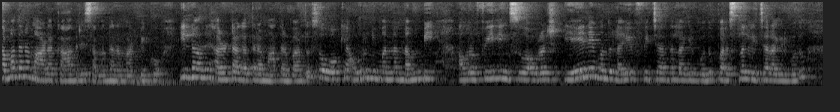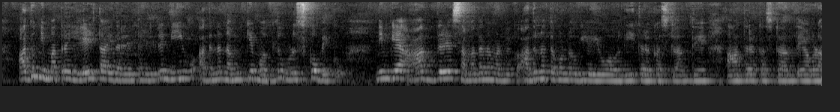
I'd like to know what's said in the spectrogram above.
ಸಮಾಧಾನ ಮಾಡೋಕ್ಕಾದರೆ ಸಮಾಧಾನ ಮಾಡಬೇಕು. ಇಲ್ಲ ಅಂದರೆ ಹರ್ಟ್ ಆಗೋ ಥರ ಮಾತಾಡಬಾರ್ದು. ಸೊ ಓಕೆ ಅವರು ನಿಮ್ಮನ್ನು ನಂಬಿ, ಅವರ ಫೀಲಿಂಗ್ಸು ಅವರ ಏನೇ ಒಂದು ಲೈಫ್ ವಿಚಾರದಲ್ಲಾಗಿರ್ಬೋದು ಪರ್ಸ್ನಲ್ ವಿಚಾರ ಆಗಿರ್ಬೋದು, ಅದು ನಿಮ್ಮ ಹತ್ರ ಹೇಳ್ತಾ ಇದ್ದಾರೆ ಅಂತ ಹೇಳಿದರೆ ನೀವು ಅದನ್ನು ನಂಬಿಕೆ ಮೊದಲು ಉಳಿಸ್ಕೋಬೇಕು. ನಿಮಗೆ ಆದರೆ ಸಮಾಧಾನ ಮಾಡಬೇಕು. ಅದನ್ನು ತಗೊಂಡೋಗಿ, ಅಯ್ಯೋ, ಅವ್ರಿಗೆ ಈ ಥರ ಕಷ್ಟ ಅಂತೆ, ಆ ಥರ ಕಷ್ಟ ಅಂತೆ, ಅವಳು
